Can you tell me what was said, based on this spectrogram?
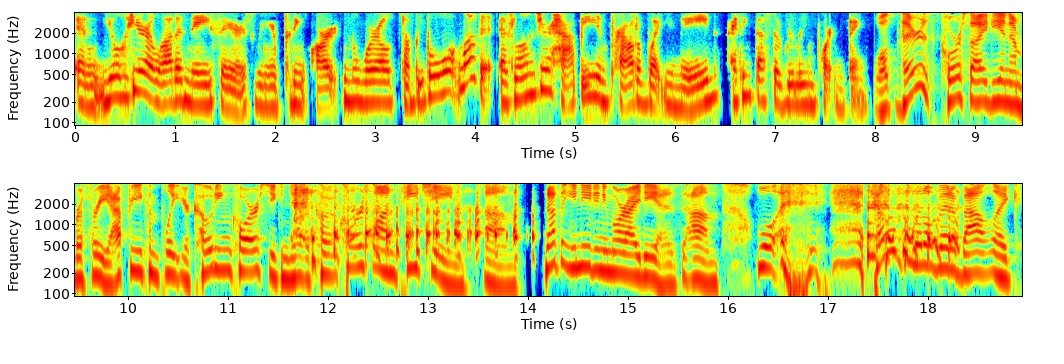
And you'll hear a lot of naysayers when you're putting art in the world. Some people won't love it. As long as you're happy and proud of what you made, I think that's a really important thing. Well, there is course idea number three. After you complete your coding course, you can have a co- course on teaching. Um, not that you need any more ideas. Um, well, tell us a little bit about like,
